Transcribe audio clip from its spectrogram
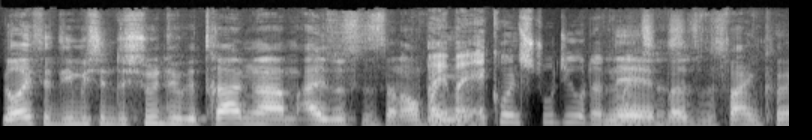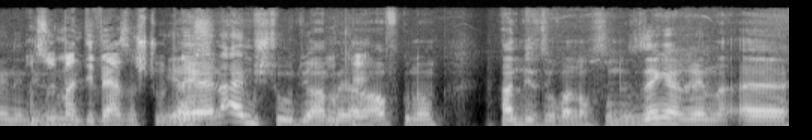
Leute, die mich in das Studio getragen haben. Also es ist dann auch Bei, bei, bei Echo ins Studio oder wie Nee, meinst du das? also das war in Köln. In diesem- immer in diversen Studios. Ja, ja, in einem Studio haben wir Okay. dann aufgenommen. Haben die sogar noch so eine Sängerin äh,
